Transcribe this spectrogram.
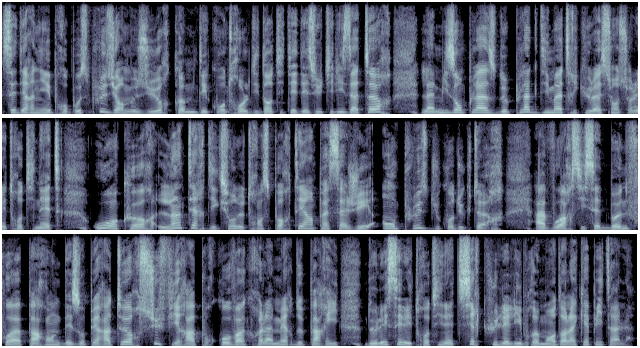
ces derniers proposent plusieurs mesures comme des contrôles d'identité des utilisateurs, la mise en place de plaques d'immatriculation sur les trottinettes ou encore l'interdiction de transporter un passager en plus du conducteur. À voir si cette bonne foi apparente des opérateurs suffira pour convaincre la maire de Paris de laisser les trottinettes circuler librement dans la capitale.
